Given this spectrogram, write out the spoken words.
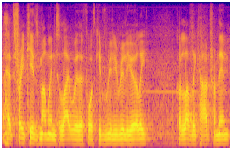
had three kids. Mum went into labour with her fourth kid really, really early. Got a lovely card from them.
